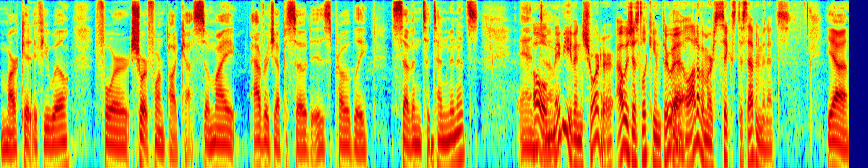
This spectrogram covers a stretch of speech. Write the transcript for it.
market, if you will, for short form podcasts. So my average episode is probably seven to ten minutes. And oh, um, maybe even shorter. I was just looking through yeah. it. A lot of them are six to seven minutes. Yeah.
